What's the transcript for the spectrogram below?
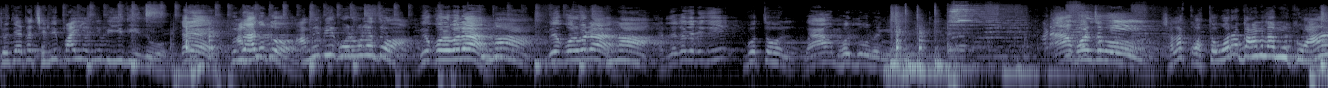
যদি একটা ছেলে পাই এনে বিয়ে দিয়ে দেবো। তুমি আছো তো? আমি বিয়ে করব না তো? বিয়ে করবে না? না। বিয়ে করবে না? না। এটা দেখেছ নাকি বোতল। ব্যাগ ভরে দেবো ভেঙে। ব্যাগ ভরে দেবো। শালা কত বড় গামলা মুখো হ্যাঁ?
